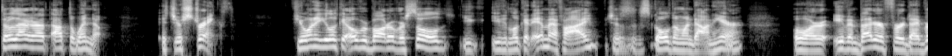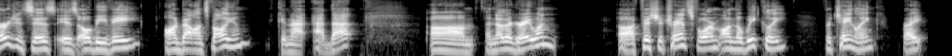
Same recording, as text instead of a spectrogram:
Throw that out, the window. It's your strength. If you want to look at overbought, oversold, you, you can look at MFI, which is this golden one down here. Or even better for divergences is OBV, on balance volume. You can add that. Um, another great one, uh, Fisher Transform on the weekly for Chainlink, right?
